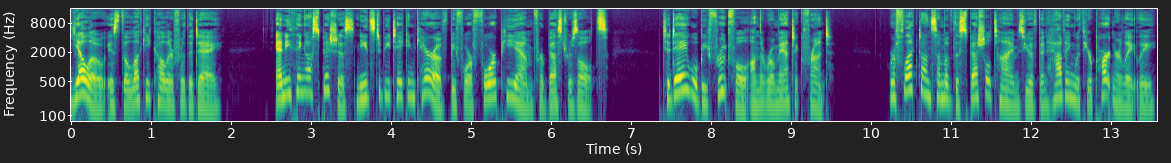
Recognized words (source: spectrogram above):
Yellow is the lucky color for the day. Anything auspicious needs to be taken care of before 4 p.m. for best results. Today will be fruitful on the romantic front. Reflect on some of the special times you have been having with your partner lately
